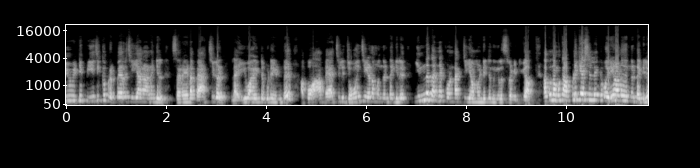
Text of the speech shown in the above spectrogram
യു ടി പി ജിക്ക് പ്രിപ്പയർ ചെയ്യാനാണെങ്കിൽ സെറയുടെ ബാച്ചുകൾ ലൈവായിട്ട് ഇവിടെ ഉണ്ട്. അപ്പോ ആ ബാച്ചിൽ ജോയിൻ ചെയ്യണമെന്നുണ്ടെങ്കിൽ ഇന്ന് തന്നെ കോൺടാക്ട് ചെയ്യാൻ വേണ്ടിയിട്ട് നിങ്ങൾ ശ്രമിക്കുക. അപ്പൊ നമുക്ക് അപ്ലിക്കേഷനിലേക്ക് വരികയാണ് എന്നുണ്ടെങ്കിൽ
